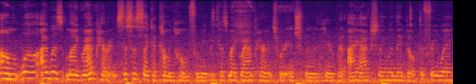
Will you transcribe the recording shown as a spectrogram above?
Um, well, I was my grandparents. This is like a coming home for me because my grandparents were instrumental here. But I actually, when they built the freeway,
